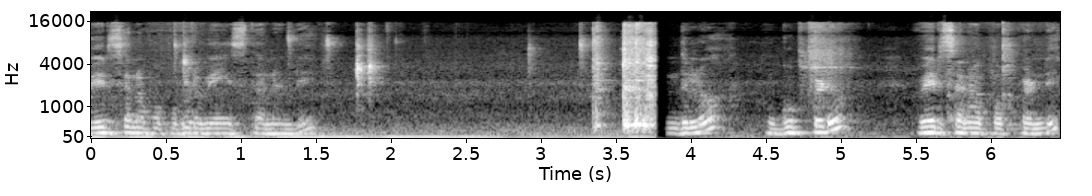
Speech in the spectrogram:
వేరుశనగపప్పు కూడా వేయిస్తానండి. ఇందులో గుప్పెడు వేరుశనగపప్పు అండి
